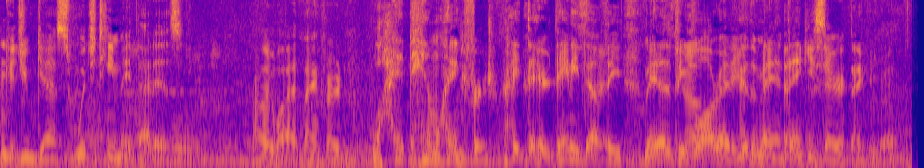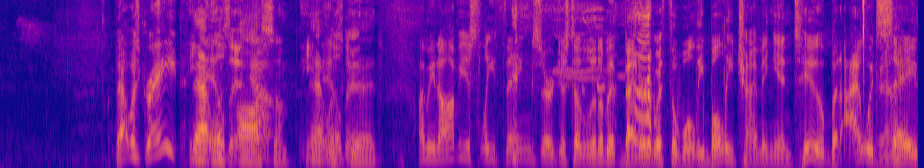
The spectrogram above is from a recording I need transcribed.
Could you guess which teammate that is? Probably Wyatt Langford. Wyatt Damn Langford, right there. Danny Duffy, man of the people already. You're the man. Thank you, sir. Thank you, bro. That was great. He that was it. awesome. He that was nailed it. good. I mean, obviously things are just a little bit better with the Woolly Bully chiming in too, but I would say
